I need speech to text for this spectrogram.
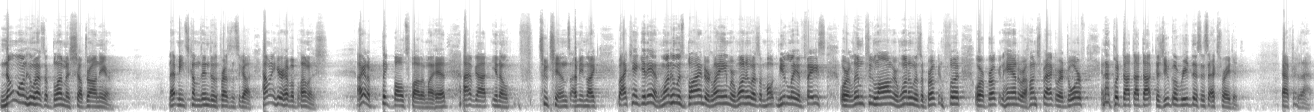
No one who has a blemish shall draw near. That means comes into the presence of God. How many here have a blemish? I got a big bald spot on my head. I've got, you know, two chins. I mean, like, I can't get in. One who is blind or lame, or one who has a mutilated face, or a limb too long, or one who has a broken foot, or a broken hand, or a hunchback, or a dwarf. And I put dot, dot, dot, because you go read this, it's X rated after that.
